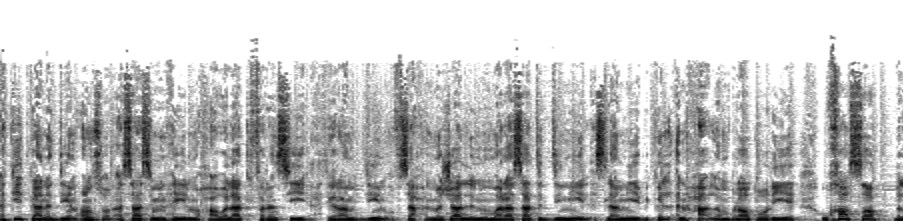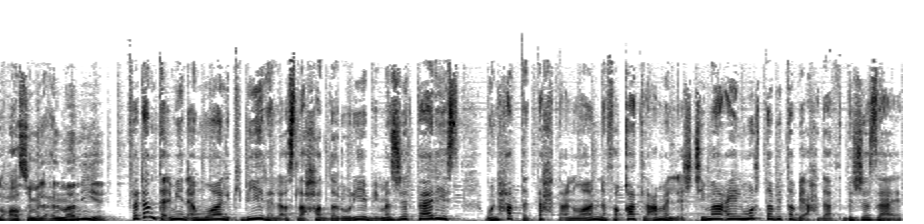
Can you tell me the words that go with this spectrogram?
أكيد كان الدين عنصر أساسي من هي المحاولات الفرنسية. احترام الدين وإفساح المجال للممارسات الدينية الإسلامية بكل أنحاء الإمبراطورية وخاصة بالعاصمة العلمانية فتم تأمين أموال كبيرة لإصلاحات ضرورية بمسجد باريس وانحطت تحت عنوان نفقات العمل الاجتماعي المرتبطة بأحداث بالجزائر.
